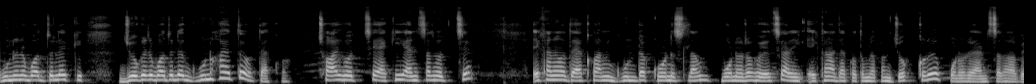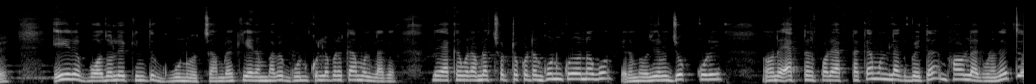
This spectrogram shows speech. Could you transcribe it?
গুণের বদলে কি, যোগের বদলে গুণ হয় তো? দেখো, ছয় হচ্ছে, একই অ্যান্সার হচ্ছে। এখানেও দেখো আমি গুণটা করে নিয়েছিলাম, পনেরো হয়েছে, আর এখানে দেখো তোমরা এখন যোগ করে পনেরো অ্যান্সার হবে। এর বদলে কিন্তু গুণ হচ্ছে, আমরা কি এরমভাবে গুণ করলে পরে কেমন লাগে? একেবারে আমরা ছোট্ট করে গুণ করে নেব, এরমভাবে যদি আমি যোগ করি মানে একটার পরে একটা কেমন লাগবে এটা? ভালো লাগবে না, তাই তো?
